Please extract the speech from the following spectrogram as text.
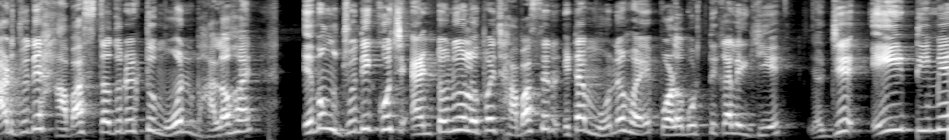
আর যদি হাবাস দাদুর একটু মন ভালো হয়, এবং যদি কোচ অ্যান্টোনিও লোপেজ হাবাসের এটা মনে হয় পরবর্তীকালে গিয়ে, যে এই টিমে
